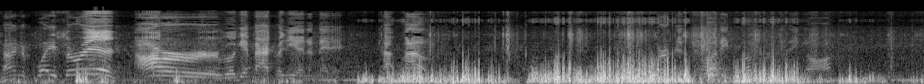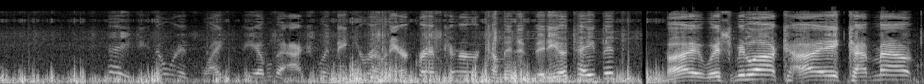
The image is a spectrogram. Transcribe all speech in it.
time to place her in. Arr, we'll get back with you in a minute. Top out. Turn this bloody bumper thing off. Hey, do you know what it's like to be able to actually make your own aircraft carrier come in and videotape it? I wish me luck. I come out.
